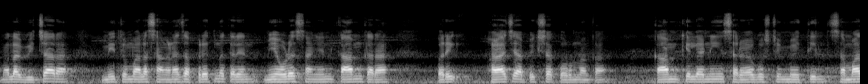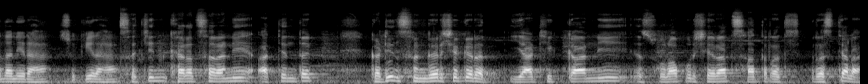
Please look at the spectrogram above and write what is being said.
मला विचारा. मी तुम्हाला सांगण्याचा प्रयत्न करेन. मी एवढंच सांगेन काम करा. परी फळाची अपेक्षा करू नका. काम केल्याने सर्व गोष्टी मिळतील. समाधानी राहा सुखी राहा. सचिन खरात सरांनी अत्यंत कठीण संघर्ष करत या ठिकाणी सोलापूर शहरात सात रस रस्त्याला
